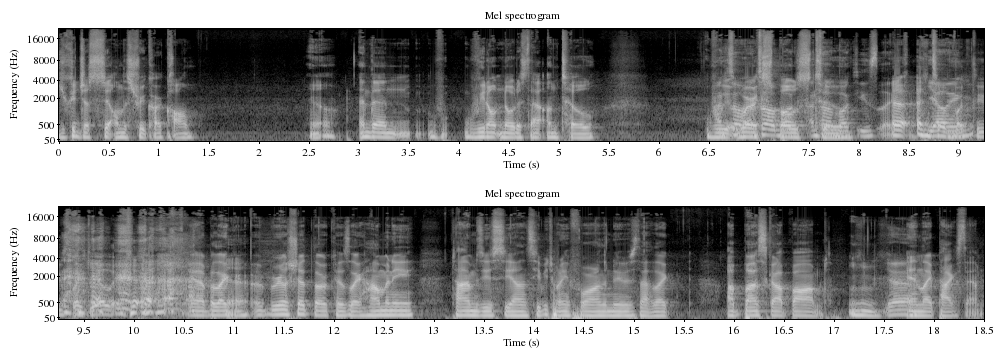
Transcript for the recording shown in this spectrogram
you could just sit on the streetcar calm. You know, and then we don't notice that until we, Until- we're until Buck- exposed until to like Uh, until yelling. Like yelling. yeah, but like Yeah. uh, real shit though, because like how many times do you see on CP24 on the news that like a bus got bombed hmm yeah. in like Pakistan?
